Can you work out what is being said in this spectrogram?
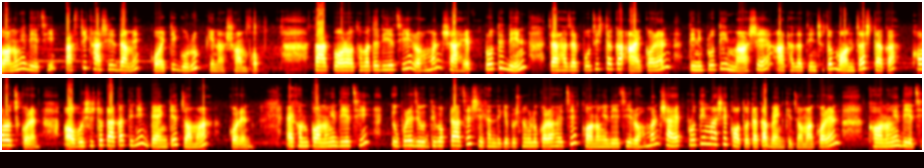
গণঙে দিয়েছি পাঁচটি খাসির দামে কয়টি গরু কেনা সম্ভব? তারপর অথবাতে দিয়েছি রহমান সাহেব প্রতিদিন চার হাজার পঁচিশ টাকা আয় করেন। তিনি প্রতি মাসে আট হাজার তিনশত পঞ্চাশ টাকা খরচ করেন। অবশিষ্ট টাকা তিনি ব্যাংকে জমা করেন। এখন কনঙে দিয়েছি। উপরে যে উদ্দীপকটা আছে, সেখান থেকে প্রশ্নগুলো করা হয়েছে। কনঙে দিয়েছি, রহমান সাহেব, প্রতি মাসে কত টাকা ব্যাংকে জমা করেন? খনঙে দিয়েছি,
